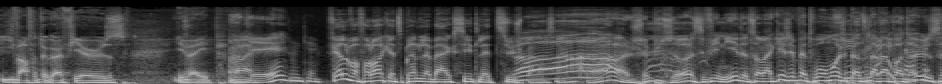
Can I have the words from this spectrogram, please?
il va en photographieuse, il vape. Ouais. Phil, va falloir que tu prennes le backseat là-dessus, je pense. hein. Ah, je sais plus ça, c'est fini. T'as remarqué, j'ai fait trois mois, j'ai perdu ma vapoteuse.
